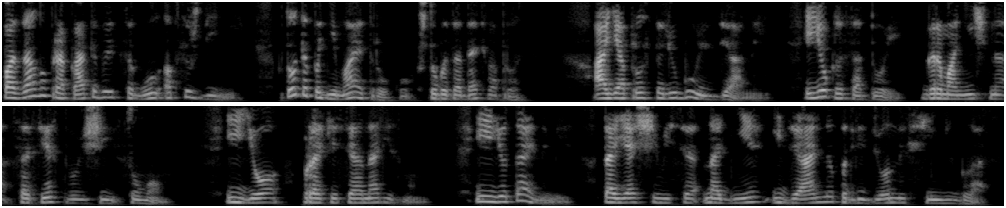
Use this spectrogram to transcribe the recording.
По залу прокатывается гул обсуждений. Кто-то поднимает руку, чтобы задать вопрос. А я просто любуюсь Дианой, ее красотой, гармонично соседствующей с умом, ее профессионализмом и ее тайнами, таящимися на дне идеально подведенных синих глаз.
